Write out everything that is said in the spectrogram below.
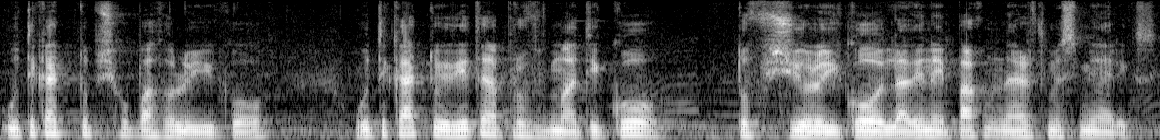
ούτε κάτι το ψυχοπαθολογικό, ούτε κάτι το ιδιαίτερα προβληματικό το φυσιολογικό, δηλαδή να, υπάρχουν, να έρθουμε σε μια ρήξη.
